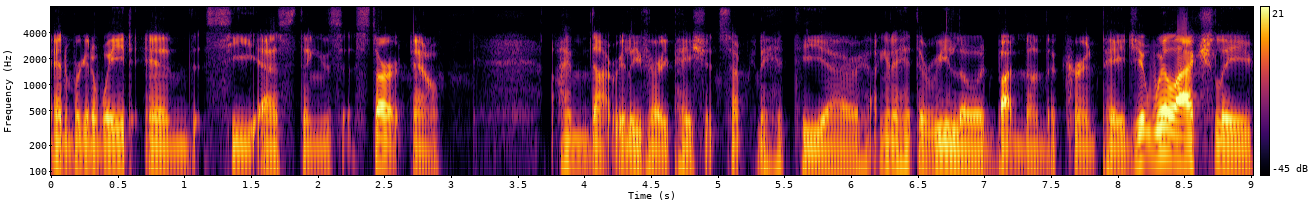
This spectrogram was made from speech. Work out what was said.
and we're going to wait and see as things start. Now, I'm not really very patient, so I'm going to hit the uh, I'm going to hit the reload button on the current page. It will actually,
